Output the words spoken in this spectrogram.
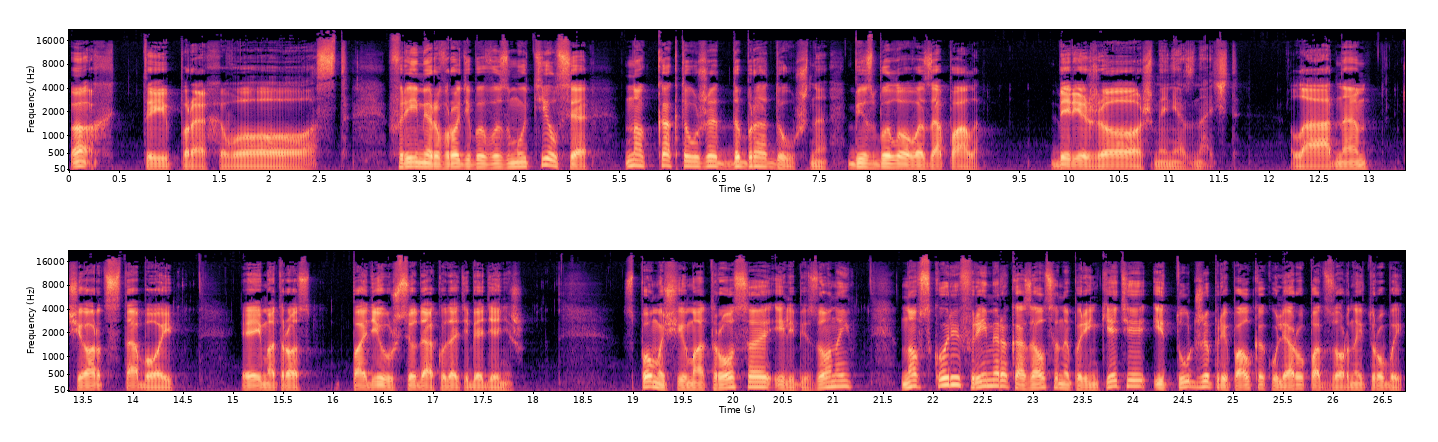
Ах ты прохвост! Фример вроде бы возмутился, но как-то уже добродушно, без былого запала. «Бережешь меня, значит. Ладно, черт с тобой. Эй, матрос, поди уж сюда, куда тебя денешь». С помощью матроса или бизоной, но вскоре Фример оказался на паренкете и тут же припал к окуляру подзорной трубы.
